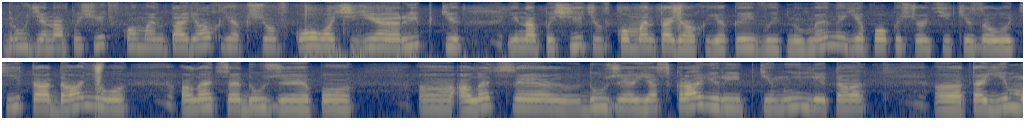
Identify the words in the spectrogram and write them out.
Друзі, напишіть в коментарях, якщо в когось є рибки, і напишіть в коментарях, який вид. Ну, в мене є поки що тільки золоті та даніло, але це дуже по. А, але це дуже яскраві рибки, милі та, та їм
